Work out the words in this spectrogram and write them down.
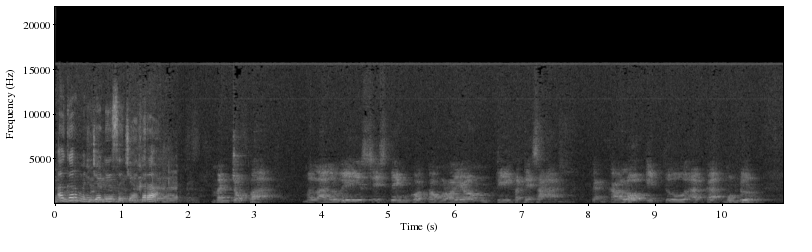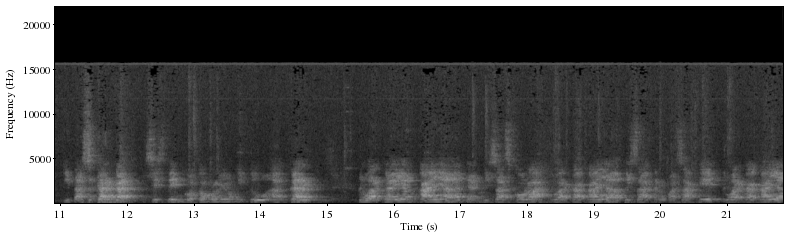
agar menjadi sejahtera. Mencoba melalui sistem gotong royong di pedesaan dan kalau itu agak mundur, kita segarkan sistem gotong royong itu agar keluarga yang kaya dan bisa sekolah, keluarga kaya bisa ke rumah sakit, keluarga kaya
